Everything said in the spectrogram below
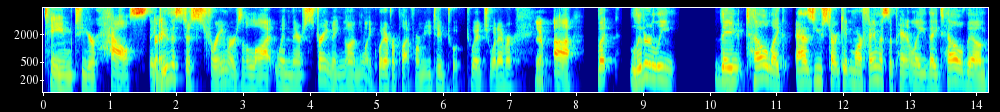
team to your house. They Right. do this to streamers a lot when they're streaming on like whatever platform, YouTube, Tw- Twitch, whatever. Yep. Uh, but literally, they tell like as you start getting more famous, apparently they tell them,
